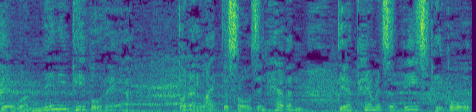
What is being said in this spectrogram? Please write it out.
There were many people there, but unlike the souls in heaven, the appearance of these people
